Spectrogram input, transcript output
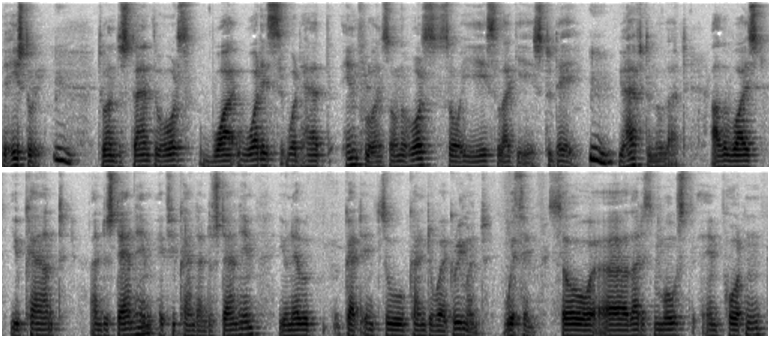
the history Mm. to understand the horse. why, what is what had influence on the horse, so he is like he is today. Mm. You have to know that. Otherwise, you can't understand him. If you can't understand him, you never get into kind of agreement with him. So uh, that is most important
